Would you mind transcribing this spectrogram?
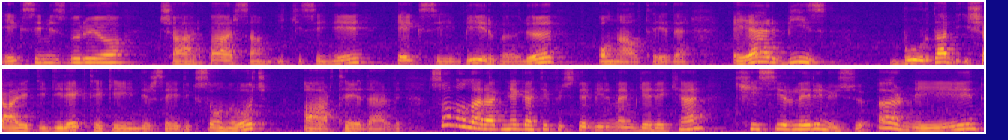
eksimiz duruyor. Çarparsam ikisini eksi 1 bölü 16 eder. Eğer biz burada bir işareti direkt teke indirseydik sonuç artı ederdi. Son olarak negatif üste bilmem gereken kesirlerin üssü. Örneğin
